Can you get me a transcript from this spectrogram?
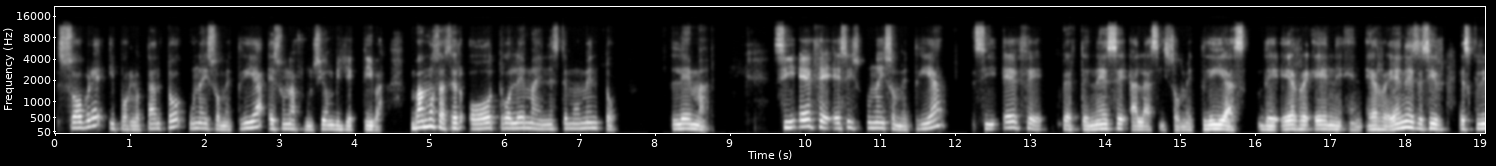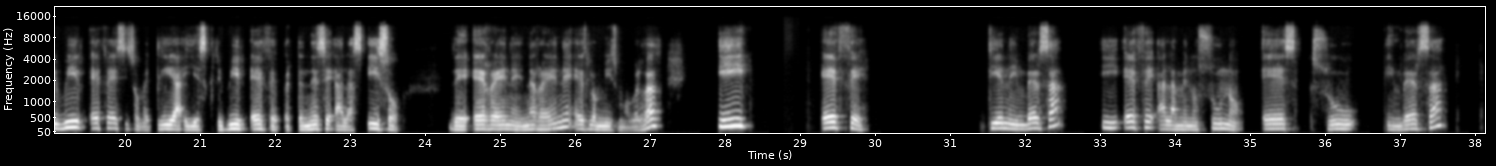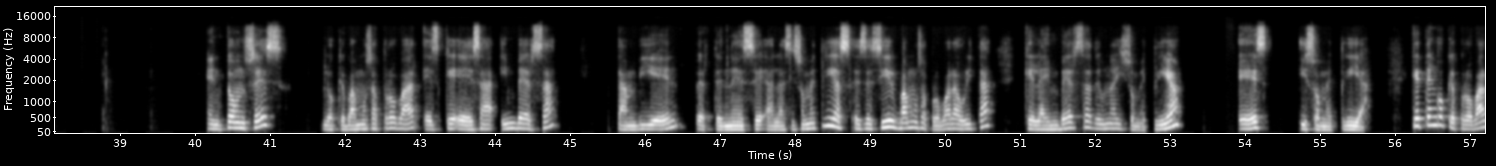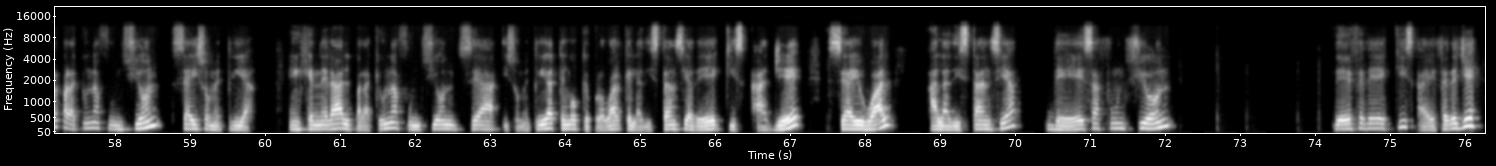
sobre y por lo tanto una isometría es una función biyectiva. Vamos a hacer otro lema en este momento. Lema. Si f es una isometría, si f pertenece a las isometrías de Rn en Rn, es decir, escribir f es isometría y escribir f pertenece a las iso de Rn en Rn es lo mismo, ¿verdad? Y f tiene inversa y f a la menos 1 es su inversa. Entonces, lo que vamos a probar es que esa inversa también pertenece a las isometrías. Es decir, vamos a probar ahorita que la inversa de una isometría es isometría. ¿Qué tengo que probar para que una función sea isometría? En general, para que una función sea isometría, tengo que probar que la distancia de x a y sea igual a la distancia de esa función de f de x a f de y.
